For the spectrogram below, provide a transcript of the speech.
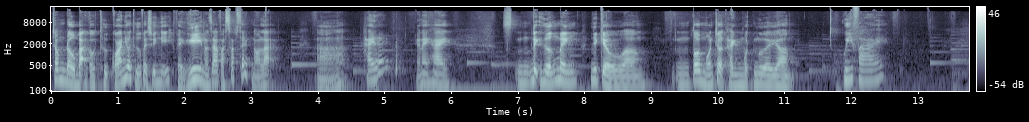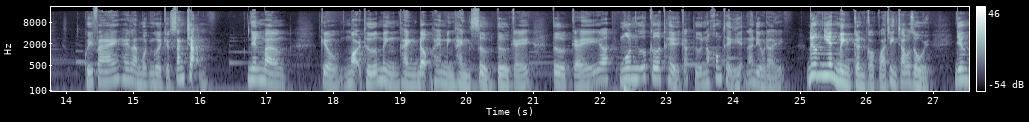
trong đầu bạn có thứ quá nhiều thứ phải suy nghĩ phải ghi nó ra và sắp xếp nó lại. À hay đấy cái này hay. Định hướng mình như kiểu uh, tôi muốn trở thành một người uh, quý phái quý phái hay là một người kiểu sang trọng. Nhưng mà, kiểu, mọi thứ mình hành động hay mình hành xử từ cái từ cái ờ, ngôn ngữ cơ thể các thứ nó không thể hiện ra điều đấy. Đương nhiên mình cần có quá trình trau dồi, nhưng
